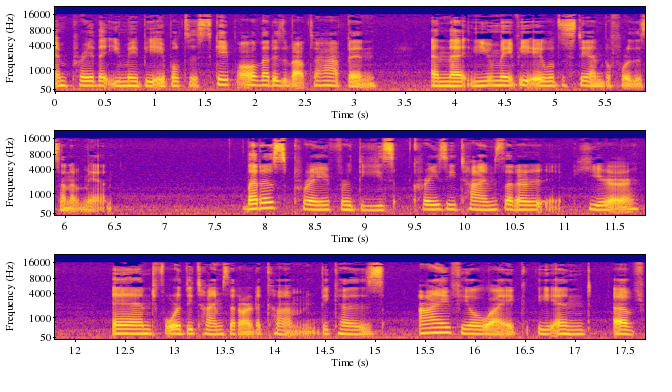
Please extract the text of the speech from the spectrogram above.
and pray that you may be able to escape all that is about to happen and that you may be able to stand before the Son of Man. Let us pray for these crazy times that are here and for the times that are to come because I feel like the end of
